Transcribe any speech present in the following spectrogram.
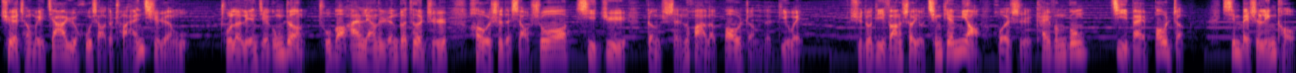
却成为家喻户晓的传奇人物。除了廉洁公正、除暴安良的人格特质，后世的小说、戏剧更神化了包拯的地位。许多地方设有青天庙或是开封宫。祭拜包拯，新北市林口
